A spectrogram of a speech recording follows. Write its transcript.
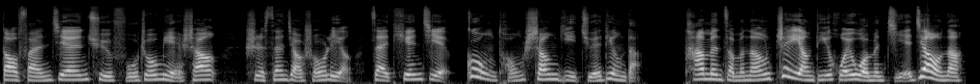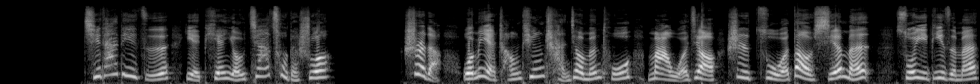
到凡间去福州灭商。”是三角首领在天界共同商议决定的，他们怎么能这样诋毁我们截教呢？其他弟子也添油加醋地说：“是的，我们也常听阐教门徒骂我教是左道邪门，所以弟子们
